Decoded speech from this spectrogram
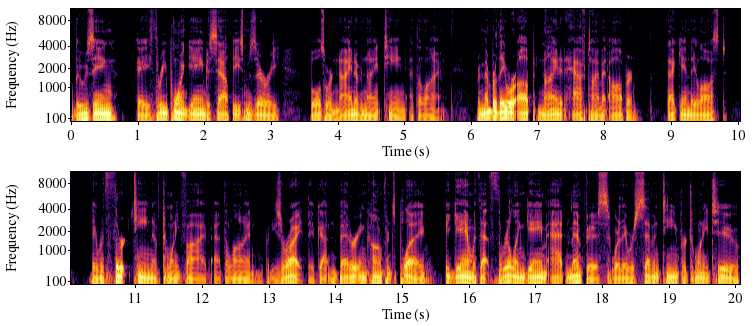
losing a three point game to Southeast Missouri. Bulls were 9 of 19 at the line. Remember, they were up 9 at halftime at Auburn. That game they lost, they were 13 of 25 at the line. But he's right, they've gotten better in conference play. Began with that thrilling game at Memphis where they were 17 for 22.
